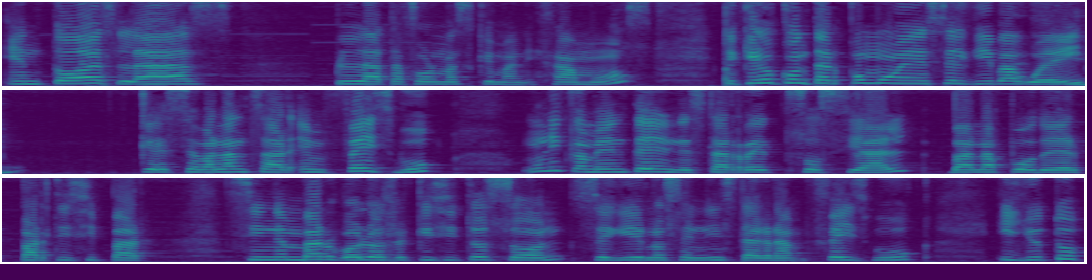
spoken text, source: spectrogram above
en todas las plataformas que manejamos. Te quiero contar cómo es el giveaway que se va a lanzar en Facebook. Únicamente en esta red social van a poder participar. Sin embargo, los requisitos son seguirnos en Instagram, Facebook y YouTube.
